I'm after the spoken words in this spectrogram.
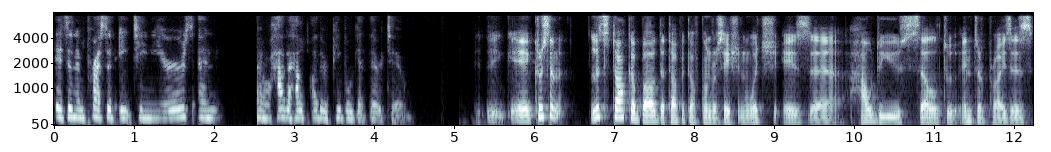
it's an impressive 18 years, and you know, how to help other people get there too. Uh, Kristin, let's talk about the topic of conversation, which is uh, how do you sell to enterprises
